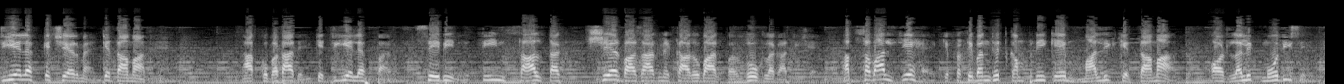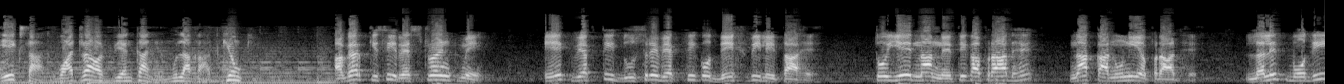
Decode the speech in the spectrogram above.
डीएलएफ के चेयरमैन के दामाद हैं। आपको बता दें कि डीएलएफ पर सेबी ने तीन साल तक शेयर बाज़ार में कारोबार पर रोक लगा दी है। अब सवाल ये है कि प्रतिबंधित कंपनी के मालिक के दामाद और ललित मोदी से एक साथ वाड्रा और प्रियंका ने मुलाकात क्यों की? अगर किसी रेस्टोरेंट में एक व्यक्ति दूसरे व्यक्ति को देख भी लेता है तो ये ना नैतिक अपराध है, ना कानूनी अपराध है। ललित मोदी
